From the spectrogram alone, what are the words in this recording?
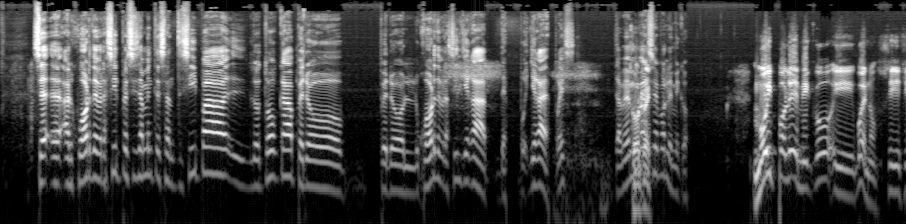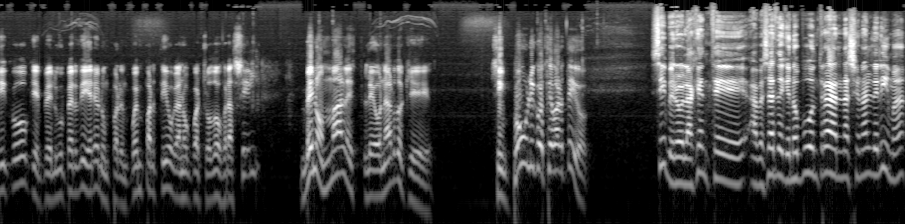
mm, se- eh, al jugador de Brasil precisamente se anticipa, eh, lo toca, pero pero el jugador de Brasil llega después llega después. También me Correcto. parece polémico. Muy polémico y bueno, significó que Perú perdiera, era un buen partido, ganó 4-2 Brasil. Menos mal, Leonardo, que sin público este partido. Sí, pero la gente, a pesar de que no pudo entrar al Nacional de Lima,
